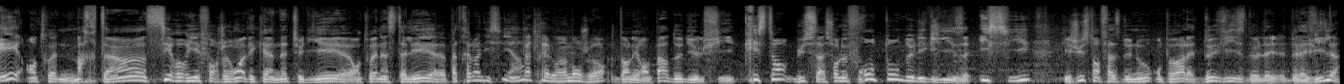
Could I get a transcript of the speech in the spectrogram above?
Et Antoine Martin, serrurier forgeron avec un atelier, euh, Antoine, installé euh, pas très loin d'ici. Hein, Pas très loin, bonjour. dans les remparts de Dieulfi. Christian Bussat, sur le fronton de l'église, ici, qui est juste en face de nous, on peut voir la devise de la, de la ville.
